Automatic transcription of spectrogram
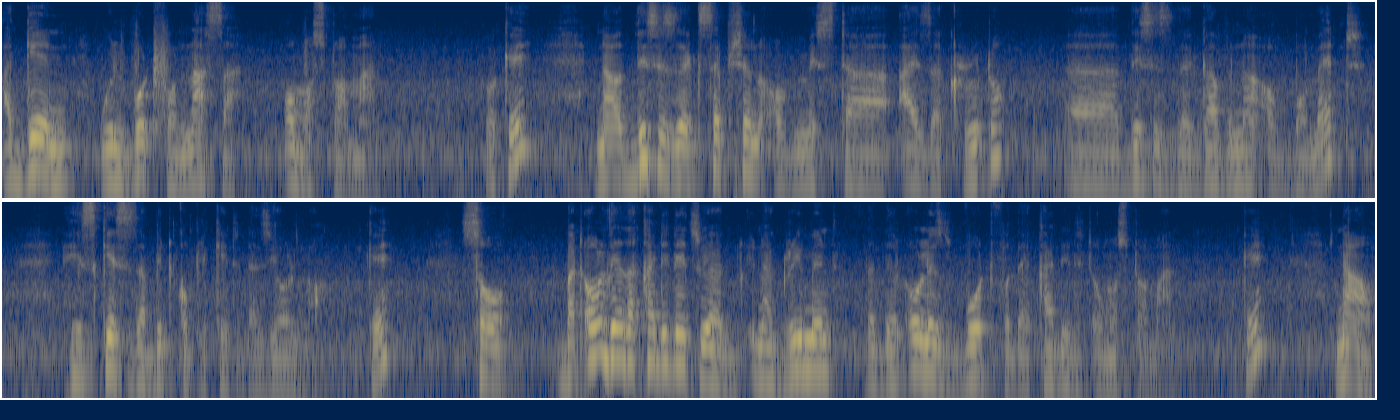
again will vote for NASA almost to a man. Okay, now this is the exception of Mr. Isaac Ruto. Uh, this is the governor of Bomet. His case is a bit complicated, as you all know. Okay, so but all the other candidates we are in agreement that they'll always vote for their candidate almost to a man. Okay, now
